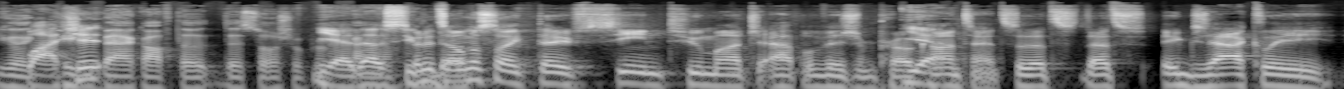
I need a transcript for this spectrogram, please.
You like watch it. piggyback off the, the social proof Yeah, that was super but it's dope. almost like they've seen too much Apple Vision Pro Yeah. content. So that's that's exactly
